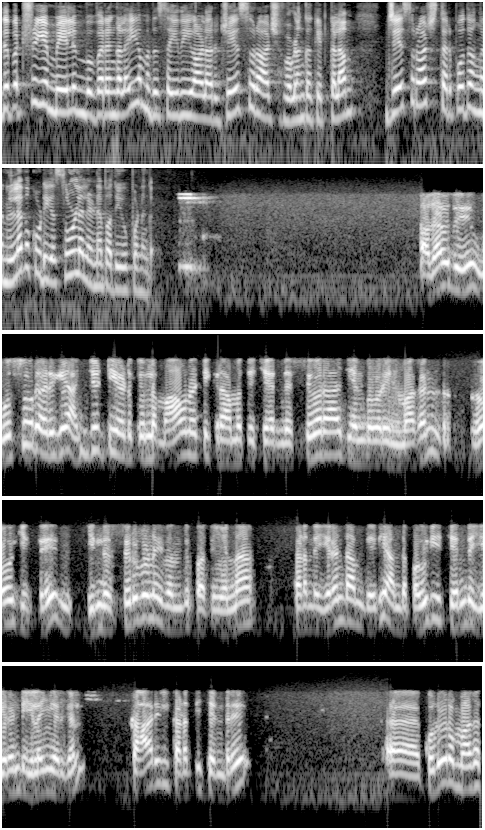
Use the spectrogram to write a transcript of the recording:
இது பற்றிய மேலும் விவரங்களை எமது செய்தியாளர் ஜேசுராஜ் வழங்க கேட்கலாம். ஜேசுராஜ் தற்போது அங்கு நிலவக்கூடிய சூழல் என பதிவு பண்ணுங்க. அதாவது ஒசூர் அருகே அஞ்சட்டி அடுத்துள்ள மாவனட்டி கிராமத்தைச் சேர்ந்த சிவராஜ் என்பவரின் மகன் ரோஹித் இந்த சிறுவனை வந்து பாத்தீங்கன்னா கடந்த இரண்டாம் தேதி அந்த பகுதியைச் சேர்ந்த இரண்டு இளைஞர்கள் காரில் கடத்தி சென்று கொடூரமாக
